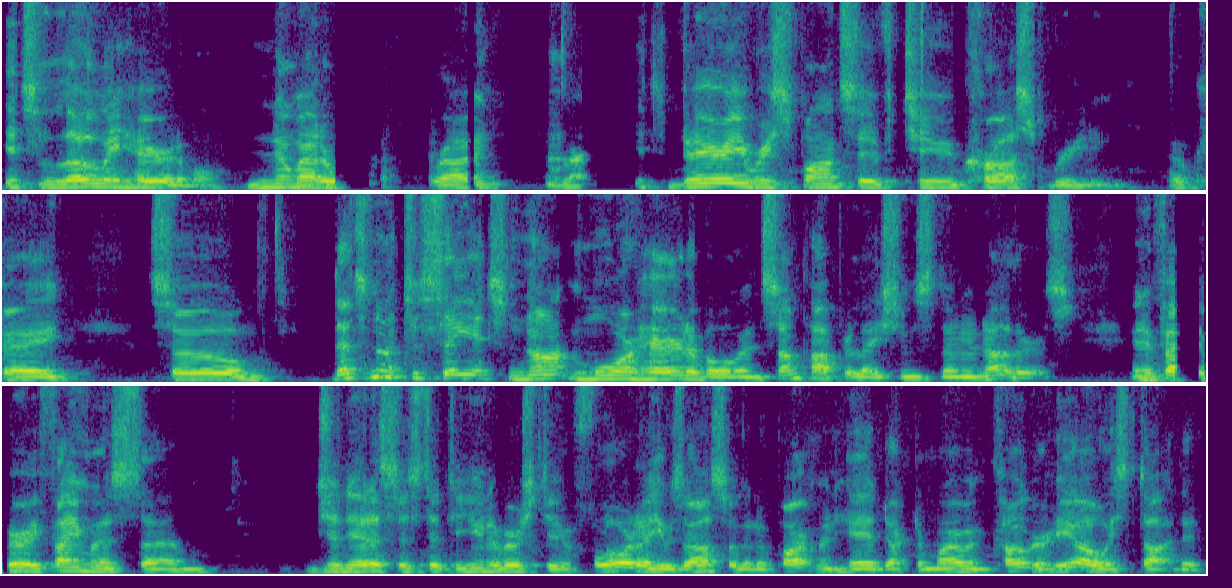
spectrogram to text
it's lowly heritable, no mm-hmm. matter what, right? Right. It's very responsive to crossbreeding. Okay. So that's not to say it's not more heritable in some populations than in others. And in fact, a very famous um, geneticist at the University of Florida. He was also the department head, Dr. Marvin Koger. He always thought that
